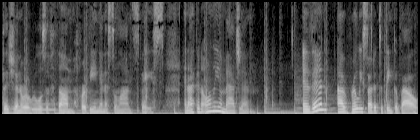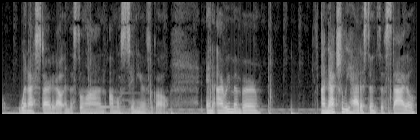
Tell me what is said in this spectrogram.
the general rules of thumb for being in a salon space? And I can only imagine. And then I really started to think about when I started out in the salon almost 10 years ago. And I remember I naturally had a sense of style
